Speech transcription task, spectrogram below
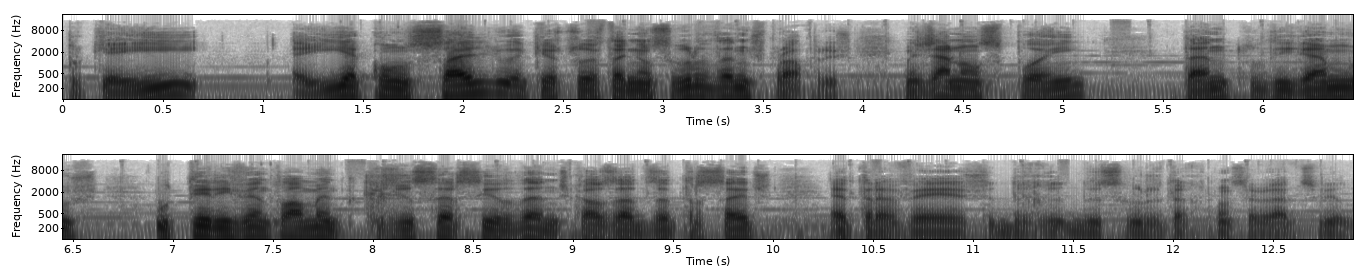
porque aí, aí aconselho a que as pessoas tenham seguro de danos próprios, mas já não se põe tanto, digamos, o ter eventualmente que ressarcir danos causados a terceiros através de, de seguros da responsabilidade civil.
